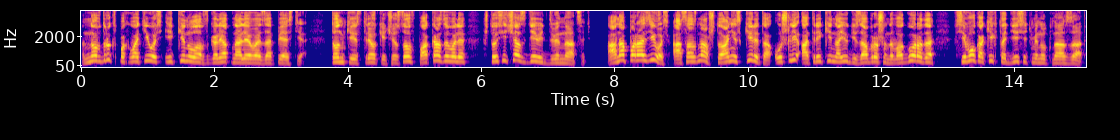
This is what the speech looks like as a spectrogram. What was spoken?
но вдруг спохватилась и кинула взгляд на левое запястье. Тонкие стрелки часов показывали, что сейчас 9.12. Она поразилась, осознав, что они с Кирита ушли от реки на юге заброшенного города всего каких-то 10 минут назад.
